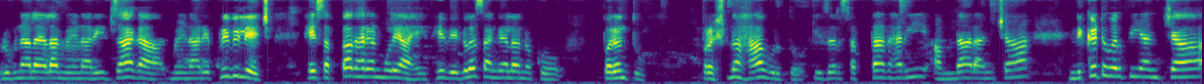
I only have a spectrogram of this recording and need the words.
रुग्णालयाला मिळणारी जागा मिळणारे प्रिव्हिलेज हे सत्ताधाऱ्यांमुळे आहेत हे वेगळं सांगायला नको. परंतु प्रश्न हा उरतो की जर सत्ताधारी आमदारांच्या निकटवर्तीयांच्या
